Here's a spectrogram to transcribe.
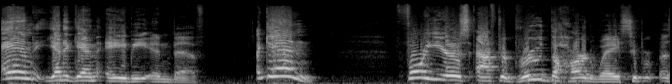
and yet again AB InBev. Again! Four years after Brewed the Hard Way Super uh,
